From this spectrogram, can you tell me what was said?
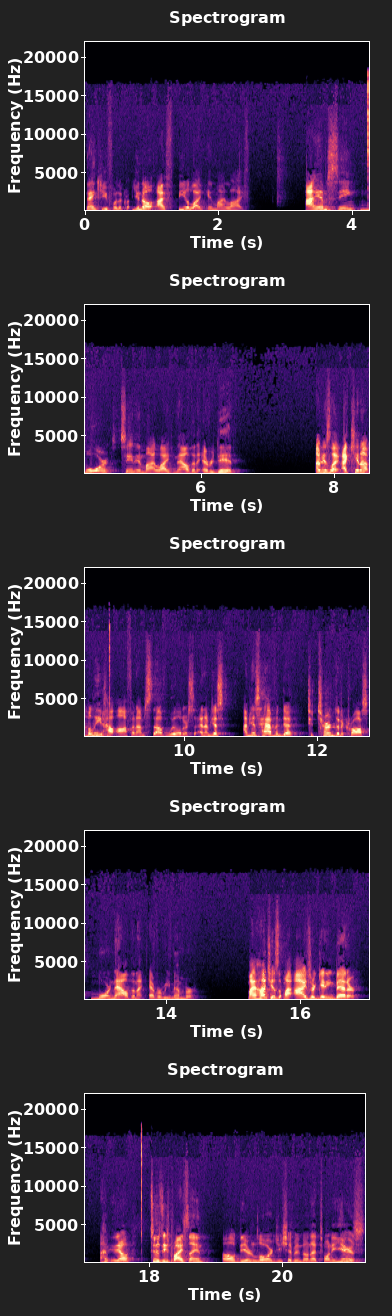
Thank you for the cross. You know, I feel like in my life, I am seeing more sin in my life now than I ever did. I'm just like, I cannot believe how often I'm self-willed or, and I'm just, I'm just having to, to turn to the cross more now than I ever remember. My hunch is that my eyes are getting better. You know, Susie's probably saying, oh, dear Lord, you should have been doing that 20 years,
